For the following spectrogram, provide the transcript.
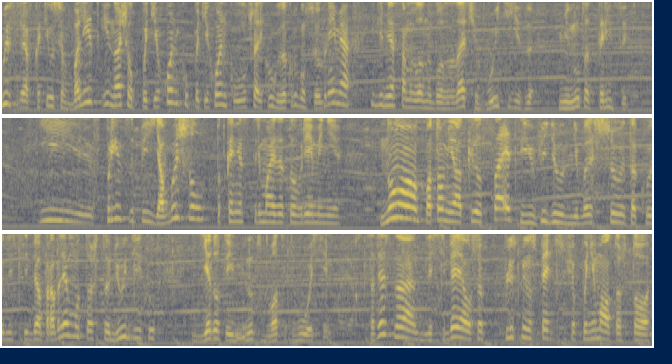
быстро я вкатился в болид и начал потихоньку-потихоньку улучшать круг за кругом свое время. И для меня самая главная была задача выйти из минута 30. И, в принципе, я вышел под конец стрима из этого времени. Но потом я открыл сайт и увидел небольшую такую для себя проблему, то что люди тут едут и минуту 28. Соответственно, для себя я уже плюс-минус 5 еще понимал то, что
